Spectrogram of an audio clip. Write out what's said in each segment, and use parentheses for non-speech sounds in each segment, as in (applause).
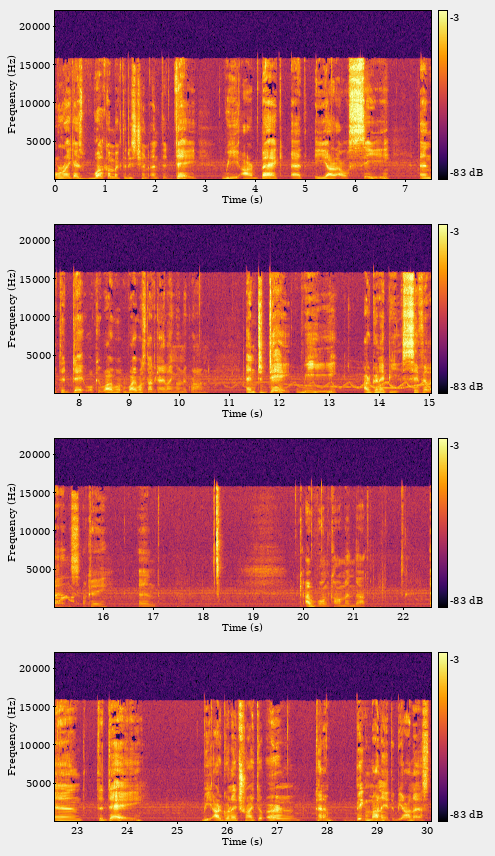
Alright guys, welcome back to this channel and today we are back at ERLC and today, okay, why, why was that guy lying on the ground? And today we are gonna be civilians, okay? And I won't comment that. And today we are gonna try to earn kind of big money to be honest.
